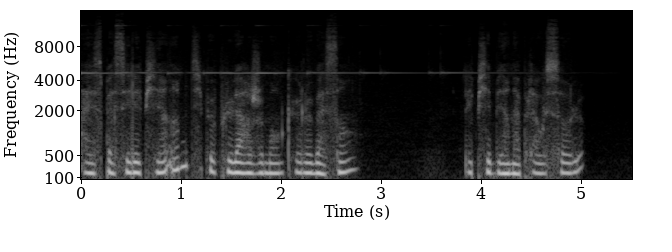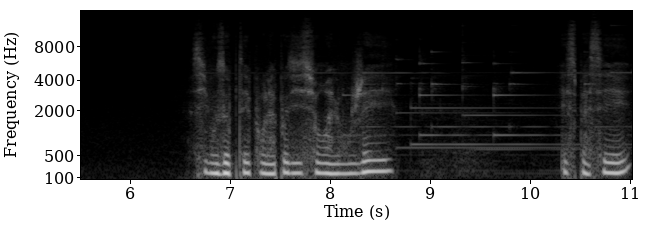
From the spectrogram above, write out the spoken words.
à espacer les pieds un petit peu plus largement que le bassin, les pieds bien à plat au sol. Si vous optez pour la position allongée, espacez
